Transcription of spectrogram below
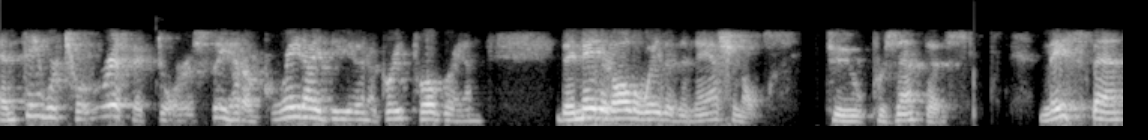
and they were terrific, Doris. They had a great idea and a great program. They made it all the way to the nationals to present this. And they spent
